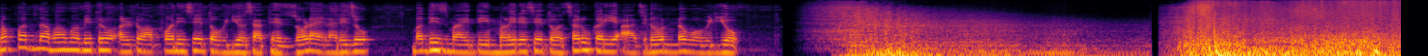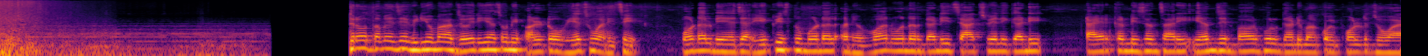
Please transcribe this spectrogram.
મફતના ભાવમાં મિત્રો અલ્ટો આપવાની છે, તો વીડિયો સાથે જોડાયેલા રહેજો. બધી જ માહિતી મળી રહેશે, તો શરૂ કરીએ આજનો નવો વીડિયો. મિત્રો, તમે જે વિડીયોમાં જોઈ રહ્યા છો ને અલ્ટો વેચવાની છે, મોડલ બે હજાર એકવીસનું મોડલ અને વન ઓનર ગાડી ચાચવેલી ગાડી, ટાયર કન્ડિશન સારી, એન્જિન પાવરફુલ, ગાડીમાં કોઈ ફોલ્ટ જોવા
